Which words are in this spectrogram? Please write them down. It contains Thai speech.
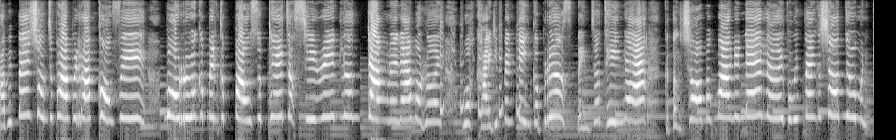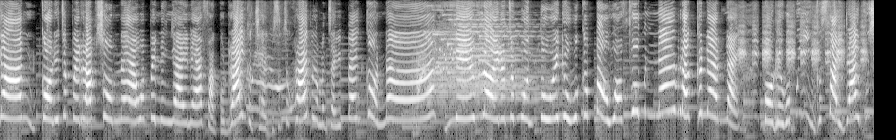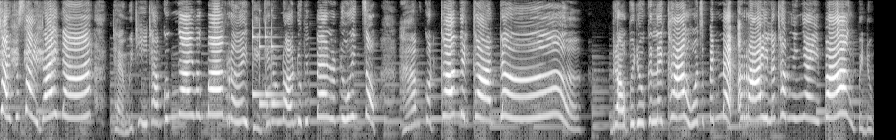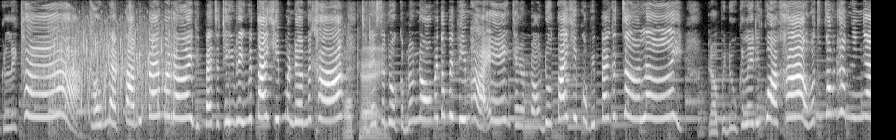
นะคะพี่แป้ชมจะพาไปรับของฟรีบอกเลยว่าก็เป็นกระเป๋าสุดเท่จากซีรีส์เรื่องดังเลยนะบอกเลยว่าใครที่เป็นติ่งกับเรื่อง Stranger Things นะก็ต้องชอบมากๆแน่ๆเลยเพราะพี่แป้ก็ชอบดูเหมือนกัน ก่อนที่จะไปรับชมนะว่าเป็นยังไงนะฝากกดไลค์กดแชร์กด subscribe เป็นกำลังใจพี่แป้ก่อนนะเน้มเลยเราจะหมุนตัวให้ดูว่ากระเป๋าวอฟเฟิลมันน่ารักขนาดไหนบอกเลยว่าผู้หญิงก็ใส่ได้ผู้ชายก็ใส่ได้นะ แถมวิธีทำก็ง่ายมากๆเลย เพียงแค่น้องๆดูพี่แป้งแล้วดูให้จบ ห้ามกดข้ามเด็ดขาดเด้อ เราไปดูกันเลยค่ะว่าจะเป็นแมปอะไรและทำยังไงบ้าง ไปดูกันเลยค่ะ เข้าแมปตามพี่แป้งมาเลย พี่แป้งจะทิ้งลิงก์ไว้ใต้คลิปเหมือนเดิมนะคะจะได้ Okay. สะดวกกับน้องๆไม่ต้องไปพิมพ์หาเอง แค่น้องๆดูใต้คลิปของพี่แป้งก็เจอเลย เราไปดูกันเลยดีกว่าค่ะ ว่าจะต้องทำยังไง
